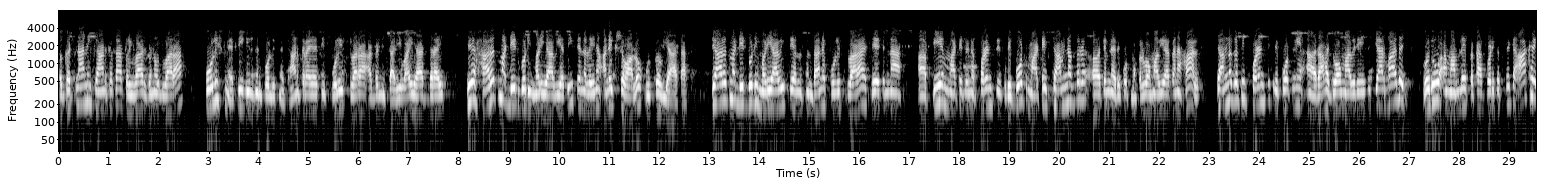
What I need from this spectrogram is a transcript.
ઘટનાની જાણ થતા પરિવારજનો દ્વારા પોલીસને, સી ડિવિઝન પોલીસને જાણ કરાઈ હતી. પોલીસ દ્વારા આગળની કાર્યવાહી હાથ ધરાઈ. જે હાલતમાં ડેડ બોડી મળી આવી હતી, તેને લઈને અનેક સવાલો ઉદ્ભવ્યા હતા. જે હાલતમાં ડેડ બોડી મળી આવી તે અનુસંધાને પોલીસ દ્વારા જે તેમના પીએમ માટે તેના ફોરેન્સિક રિપોર્ટ માટે જામનગર તેમને રિપોર્ટ મોકલવામાં આવ્યા હતા અને હાલ જામનગરથી ફોરેન્સિક રિપોર્ટની રાહ જોવામાં આવી રહી છે. ત્યારબાદ જ વધુ આ મામલે પ્રકાશ પડી શકશે કે આખરે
